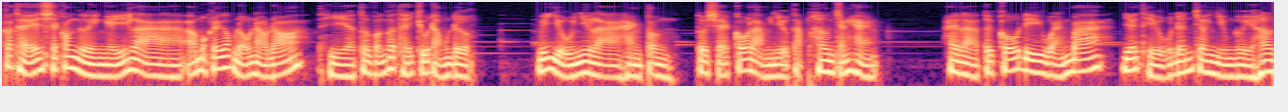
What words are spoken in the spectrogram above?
Có thể sẽ có người nghĩ là ở một cái góc độ nào đó thì tôi vẫn có thể chủ động được. Ví dụ như là hàng tuần tôi sẽ cố làm nhiều tập hơn chẳng hạn, hay là tôi cố đi quảng bá, giới thiệu đến cho nhiều người hơn.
